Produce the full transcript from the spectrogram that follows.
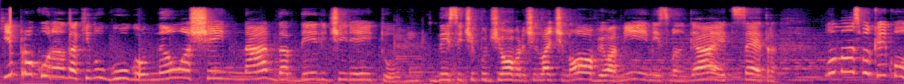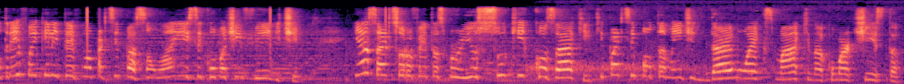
que procurando aqui no Google não achei nada dele direito nesse tipo de obra de light novel, animes, mangá, etc. No máximo que eu encontrei foi que ele teve uma participação lá em Ace Combat Infinity. E as artes foram feitas por Yusuke Kozaki, que participou também de Diamond X Machina como artista.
